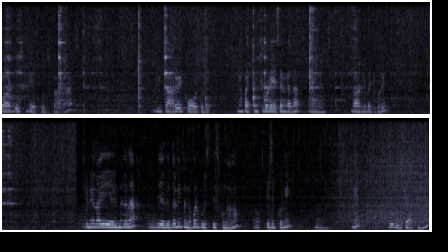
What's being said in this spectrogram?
వాడు చూసుకుని వేసుకోవచ్చు కారం. కారం ఎక్కువ అవుతుంది. నేను పచ్చిమిర్చి కూడా వేసాను కదా. గాట్లు పెట్టుకొని. చిన్న వేసింది కదా? ఏదో నేను చింతపండు పులుసు తీసుకున్నాను. పిసుక్కొని. పులుసు వేస్తున్నాను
